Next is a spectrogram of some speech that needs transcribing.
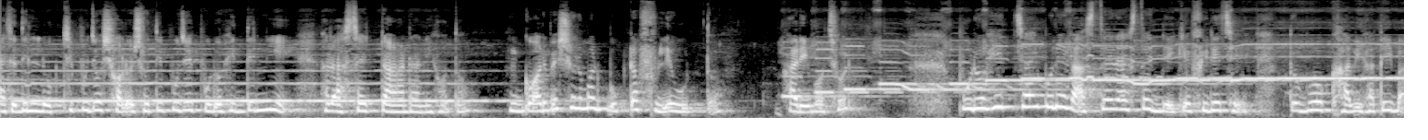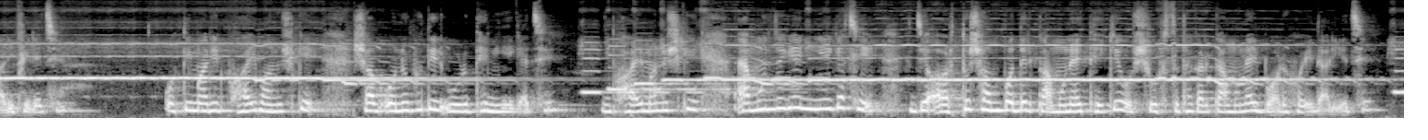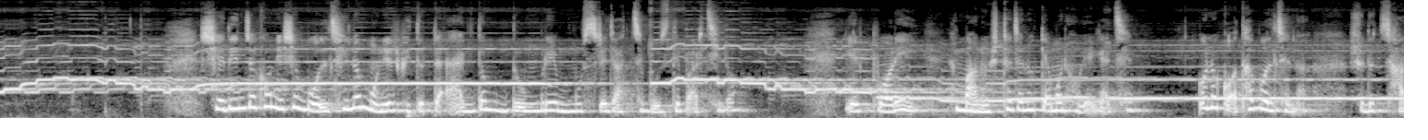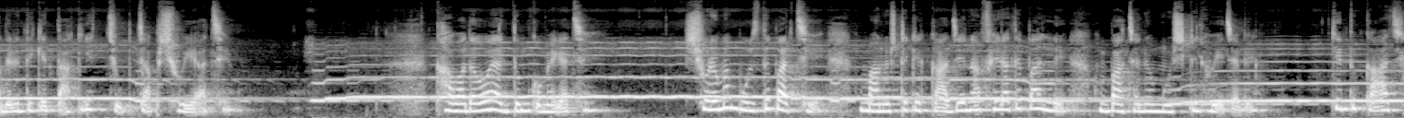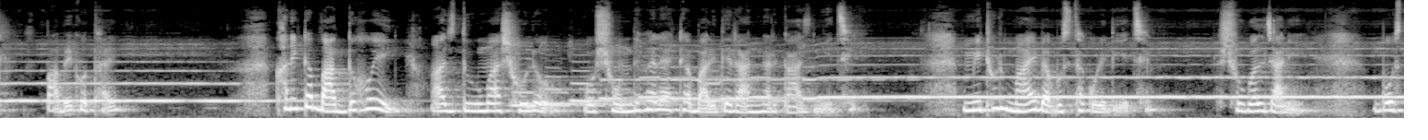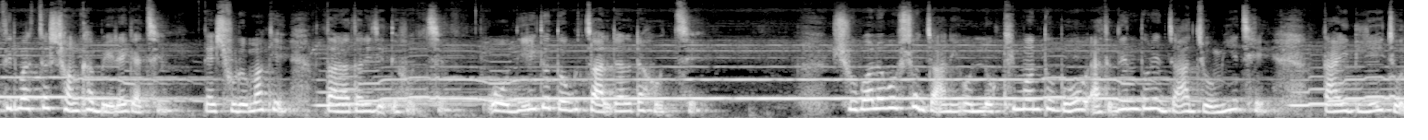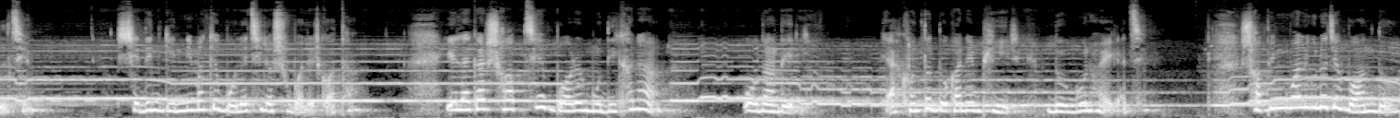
এতদিন লক্ষ্মী পুজো, সরস্বতী পুজোয় পুরোহিতদের নিয়ে রাস্তায় টানাটানি হতো। গর্বের আমার বুকটা ফুলে উঠত। আর এবছর পুরোহিত চাই বলে রাস্তায় রাস্তায় ডেকে ফিরেছে, তবুও খালি হাতেই বাড়ি ফিরেছে। অতিমারির ভয় মানুষকে সব অনুভূতির ঊর্ধ্বে নিয়ে গেছে। ভয় মানুষকে এমন জায়গায় নিয়ে গেছে যে অর্থ সম্পদের কামনায় থেকেও সুস্থ থাকার কামনায় বড় হয়ে দাঁড়িয়েছে। সেদিন যখন এসে বলছিল, মনের ভিতরটা একদম দুমড়ে মুচড়ে যাচ্ছে, বুঝতে পারছিল। এরপরেই মানুষটা যেন কেমন হয়ে গেছে। কোনো কথা বলছে না, শুধু ছাদের দিকে তাকিয়ে চুপচাপ শুয়ে আছে। খাওয়া দাওয়া একদম কমে গেছে। সুরমা বুঝতে পারছে, মানুষটাকে কাজে না ফেরাতে পারলে বাঁচানো মুশকিল হয়ে যাবে। কিন্তু কাজ পাবে কোথায়? খানিকটা বাধ্য হয়েই আজ দু মাস হলো ও সন্ধেবেলা একটা বাড়িতে রান্নার কাজ নিয়েছে। মিঠুর মায় ব্যবস্থা করে দিয়েছে। সুবল জানে, বস্তির বাচ্চার সংখ্যা বেড়ে গেছে, তাই সুরমাকে তাড়াতাড়ি যেতে হচ্ছে। ও দিয়েই তো তবু চাল ডালটা হচ্ছে। সুবল অবশ্য জানে, ওর লক্ষ্মীমন্ত বউ এতদিন ধরে যা জমিয়েছে তাই দিয়েই চলছে। সেদিন গিন্নিমাকে বলেছিল সুবলের কথা। এলাকার সবচেয়ে বড় মুদিখানা ওনাদেরই এখন তো দোকানে ভিড় দুগুণ হয়ে গেছে। শপিং মলগুলো যে বন্ধ,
